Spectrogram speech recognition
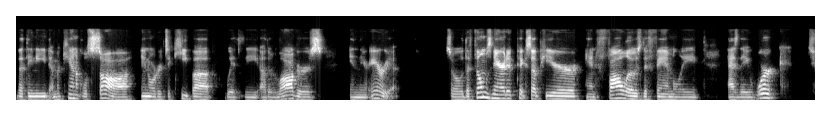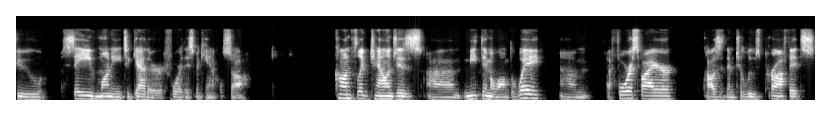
that they need a mechanical saw in order to keep up with the other loggers in their area. So the film's narrative picks up here and follows the family as they work to save money together for this mechanical saw. Conflict challenges um, meet them along the way, um, a forest fire causes them to lose profits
